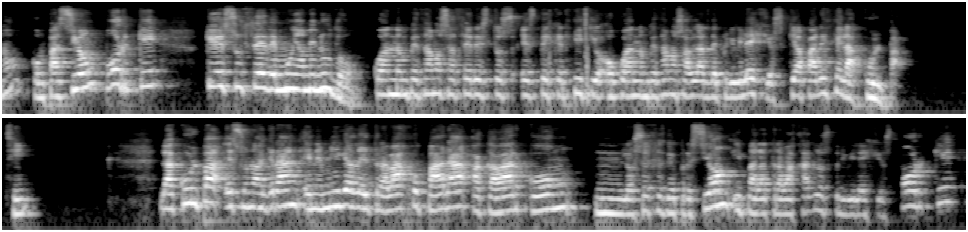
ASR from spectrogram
¿no? Compasión porque ¿qué sucede muy a menudo cuando empezamos a hacer estos, este ejercicio o cuando empezamos a hablar de privilegios? Que aparece la culpa, ¿sí? La culpa es una gran enemiga del trabajo para acabar con mm, los ejes de opresión y para trabajar los privilegios, porque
